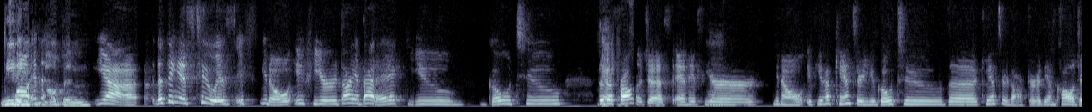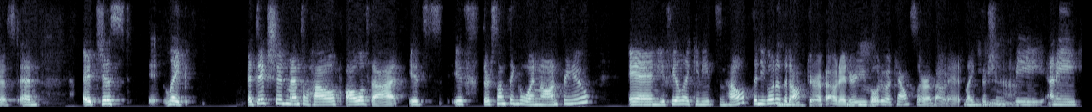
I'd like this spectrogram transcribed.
needing Well, and- help and Yeah. The thing is too is if you know if you're diabetic, you go to the Yeah. nephrologist, and if you're you know if you have cancer, you go to the cancer doctor, the oncologist, and it just like addiction, mental health, all of that. It's if there's something going on for you. And you feel like you need some help, then you go to the Mhm. doctor about it, or you go to a counselor about it. Like there shouldn't be any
